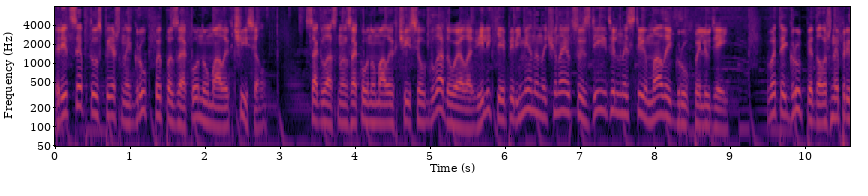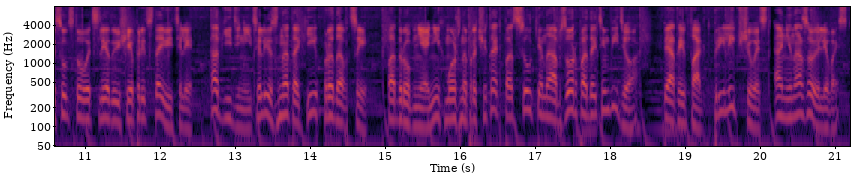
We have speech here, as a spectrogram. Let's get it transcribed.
Рецепт успешной группы по закону малых чисел. Согласно закону малых чисел Гладуэлла, великие перемены начинаются с деятельности малой группы людей. В этой группе должны присутствовать следующие представители – объединители, знатоки, продавцы. Подробнее о них можно прочитать по ссылке на обзор под этим видео. Пятый факт – прилипчивость, а не назойливость.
